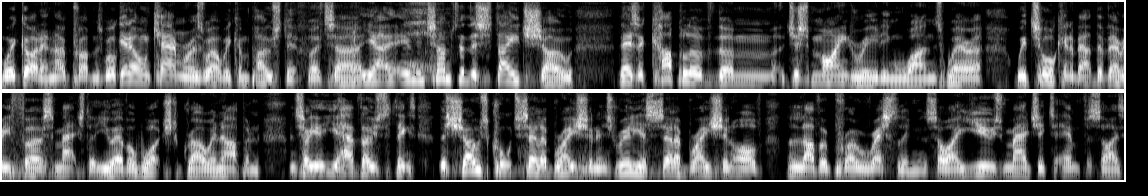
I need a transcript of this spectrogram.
We got it, no problems. We'll get it on camera as well. We can post it. But uh, yeah, in, in terms of the stage show, there's a couple of them, just mind reading ones, where uh, we're talking about the very first match that you ever watched growing up. And, and so you, you have those things. The show's called Celebration. It's really a celebration of the love of pro wrestling. And so I use magic to emphasize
